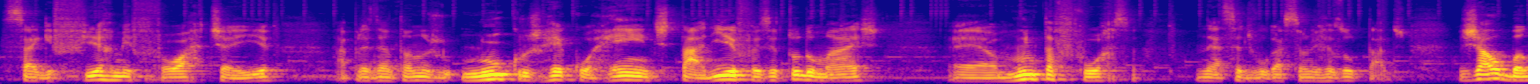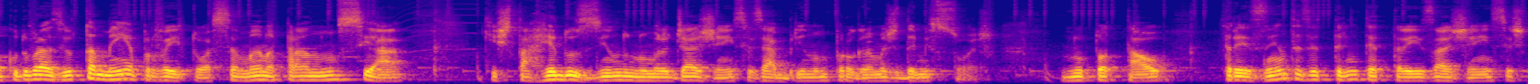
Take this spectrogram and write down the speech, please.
segue firme e forte aí apresentando lucros recorrentes, tarifas e tudo mais, é, muita força nessa divulgação de resultados. Já o Banco do Brasil também aproveitou a semana para anunciar que está reduzindo o número de agências e abrindo um programa de demissões. No total, 333 agências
